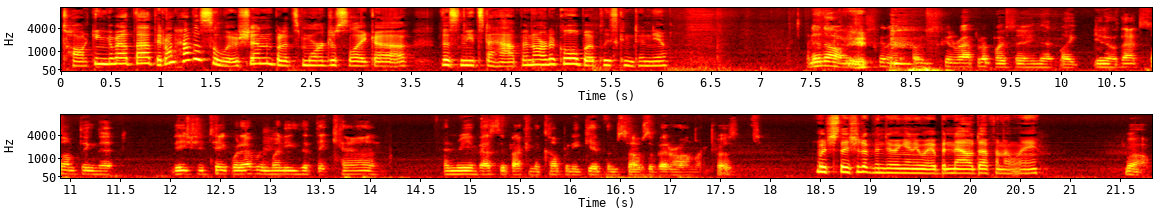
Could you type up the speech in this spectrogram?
talking about that. They don't have a solution, but it's more just like a "this needs to happen" article. But please continue. No, no. I was just gonna. I was just gonna wrap it up by saying that, like, you know, that's something that they should take whatever money that they can and reinvest it back in the company, give themselves a better online presence. Which they should have been doing anyway, but now definitely Well,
